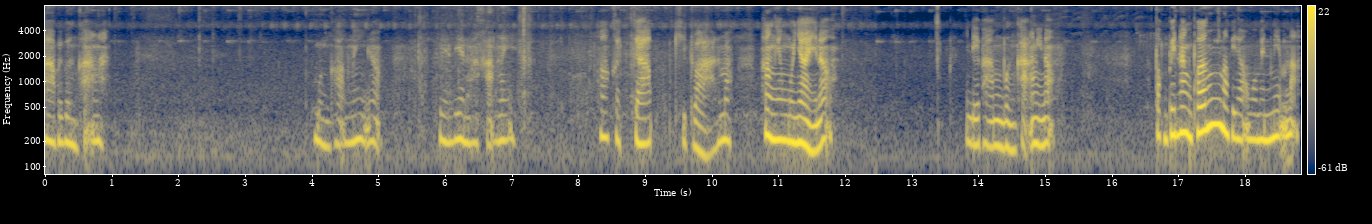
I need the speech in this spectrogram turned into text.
พาไปเบิ่งข้างนะเบิ่งข้างนี่เนาะเวียนเวียนมาข้างนี่ห้ากระจับคิดหวานะมั้งห้างยังบ่ใหญ่เนาะยินดีพามาเบิ่งข้างนี่เนาะต้องเป็นห้างเพิ่งเนาะพี่น้องโมเมนมิมเนาะ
